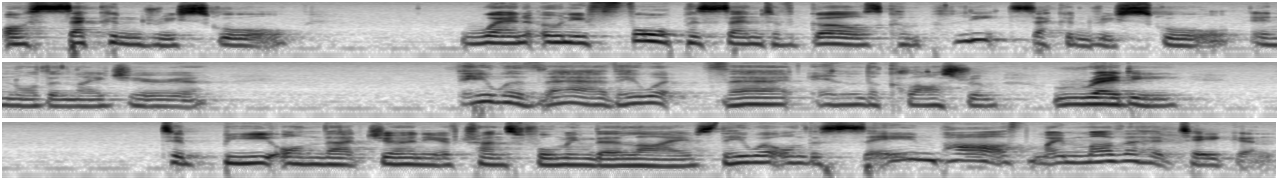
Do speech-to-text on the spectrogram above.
of secondary school when only 4% of girls complete secondary school in northern Nigeria. They were there, they were there in the classroom, ready to be on that journey of transforming their lives. They were on the same path my mother had taken,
